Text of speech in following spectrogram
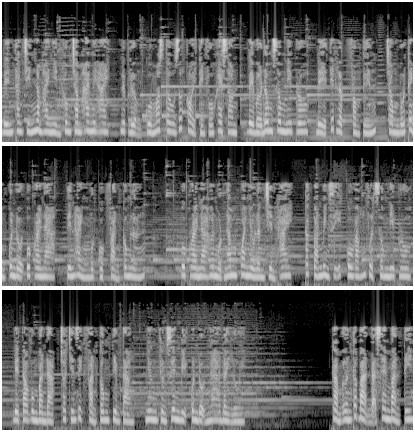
Đến tháng 9 năm 2022, lực lượng của Moscow rút khỏi thành phố Kherson về bờ đông sông Dnipro để thiết lập phòng tuyến trong bối cảnh quân đội Ukraine tiến hành một cuộc phản công lớn. Ukraine hơn một năm qua nhiều lần triển khai, các toán binh sĩ cố gắng vượt sông Dnipro để tạo vùng bàn đạp cho chiến dịch phản công tiềm tàng, nhưng thường xuyên bị quân đội Nga đẩy lùi. Cảm ơn các bạn đã xem bản tin.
